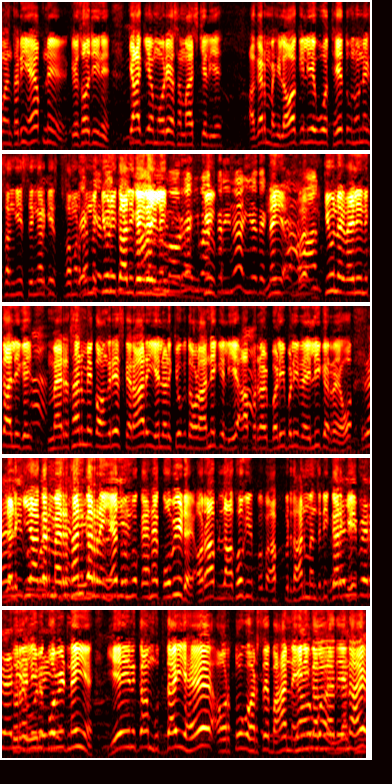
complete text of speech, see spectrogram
मंत्री है अपने केशव जी ने। क्या किया मौर्य समाज के लिए? अगर महिलाओं के लिए वो थे तो उन्होंने संगीत सिंगर के समर्थन में क्यों निकाली गई रैली? ये देखिए नहीं क्या रैली निकाली गई? मैराथन में कांग्रेस करा रही है लड़कियों को दौड़ाने के लिए आप बड़ी बड़ी रैली कर रहे हो। लड़कियाँ अगर मैराथन कर रही है तो उनको कहना है कोविड है और आप लाखों की प्रधानमंत्री करके तो रैली में कोविड नहीं है। ये इनका मुद्दा ही है औरतों को घर से बाहर नहीं निकलना देना है।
